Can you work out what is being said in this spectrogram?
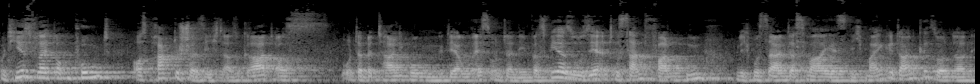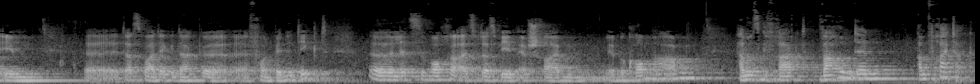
Und hier ist vielleicht noch ein Punkt aus praktischer Sicht, also gerade aus unter Beteiligung der US-Unternehmen, was wir so sehr interessant fanden. Und ich muss sagen, das war jetzt nicht mein Gedanke, sondern eben äh, das war der Gedanke äh, von Benedikt äh, letzte Woche, als wir das BMF-Schreiben äh, bekommen haben, haben uns gefragt, warum denn am Freitag?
